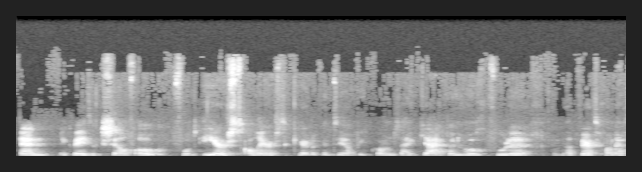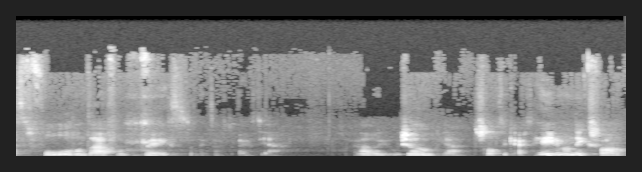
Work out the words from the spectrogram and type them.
En ik weet dat ik zelf ook voor het eerst, allereerste keer dat ik in therapie kwam, zei ik, ja, ik ben hooggevoelig. En dat werd gewoon echt vol van tafel geveegd. En ik dacht echt, ja, wel, hoezo? Ja, daar snapte ik echt helemaal niks van.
